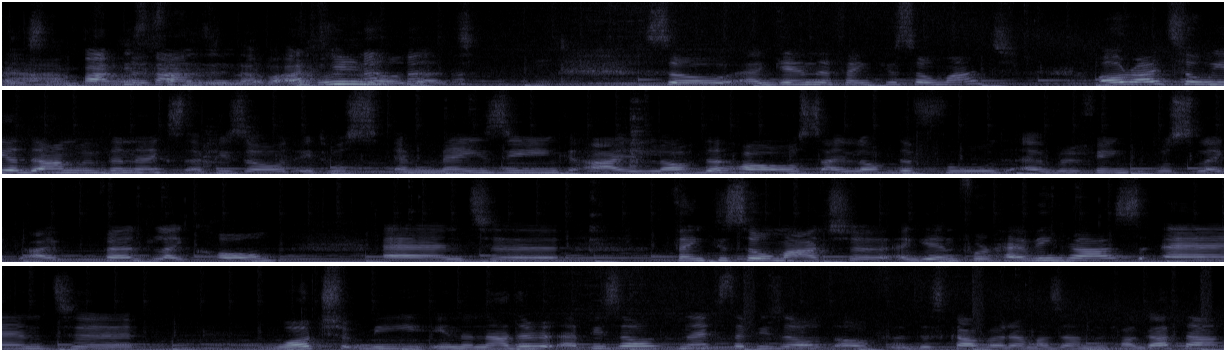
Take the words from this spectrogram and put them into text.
Excellent. Pakistan is in Zindabad. we know that. So again, thank you so much. All right, so we are done with the next episode. It was amazing. I love the house. I love the food. Everything. It was like I felt like home. And uh, thank you so much uh, again for having us. And uh, watch me in another episode, next episode of Discover Ramazan with Agata.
